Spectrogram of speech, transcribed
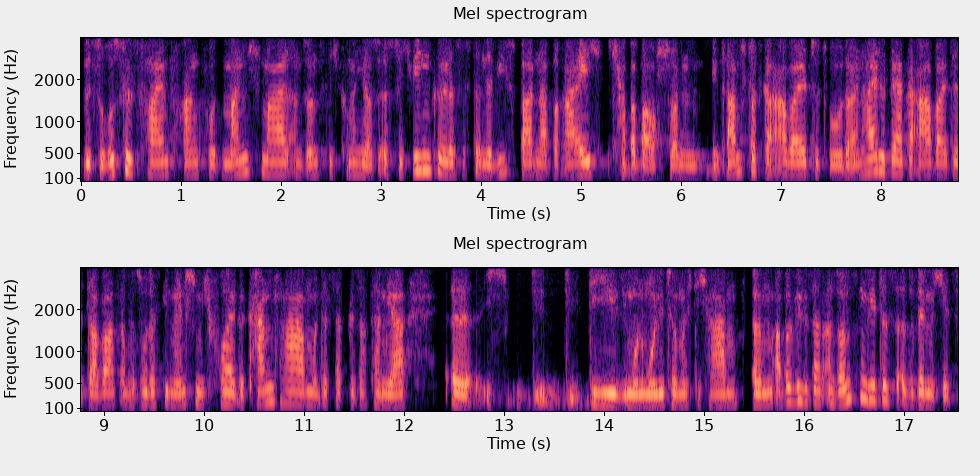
bis Rüsselsheim, Frankfurt manchmal. Ansonsten, ich komme hier aus Österreich-Winkel, das ist dann der Wiesbadener Bereich. Ich habe aber auch schon in Darmstadt gearbeitet oder in Heidelberg gearbeitet. Da war es aber so, dass die Menschen mich vorher gekannt haben und deshalb gesagt haben, ja, äh, ich die, die Simone Molitor möchte ich haben. Ähm, aber wie gesagt, ansonsten geht es, also wer mich jetzt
